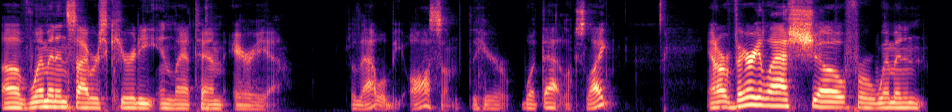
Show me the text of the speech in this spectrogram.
of Women in Cybersecurity in LATAM area. So that will be awesome to hear what that looks like. And our very last show for women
